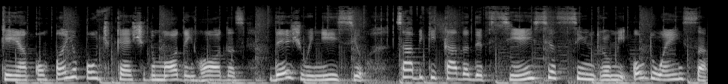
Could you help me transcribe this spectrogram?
Quem acompanha o podcast do Moda em Rodas desde o início sabe que cada deficiência, síndrome ou doença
